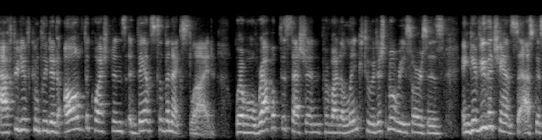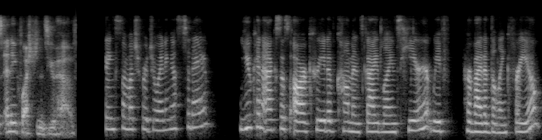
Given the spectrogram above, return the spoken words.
After you've completed all of the questions, advance to the next slide, where we'll wrap up the session, provide a link to additional resources, and give you the chance to ask us any questions you have. Thanks so much for joining us today. You can access our Creative Commons guidelines here. We've provided the link for you.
